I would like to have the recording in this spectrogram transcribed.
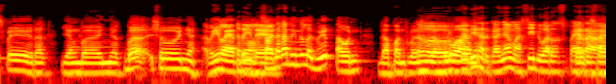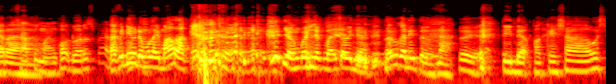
perak yang banyak baksonya relate. Relate. soalnya kan ini lagunya tahun 80-an Oh, 90-an jadi harganya masih 200 perak. 200 perak. Satu mangkok 200 perak. Tapi dia udah mulai malak ya. yang banyak baksonya. Tapi bukan itu. Nah, Oh, iya. tidak pakai saus,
